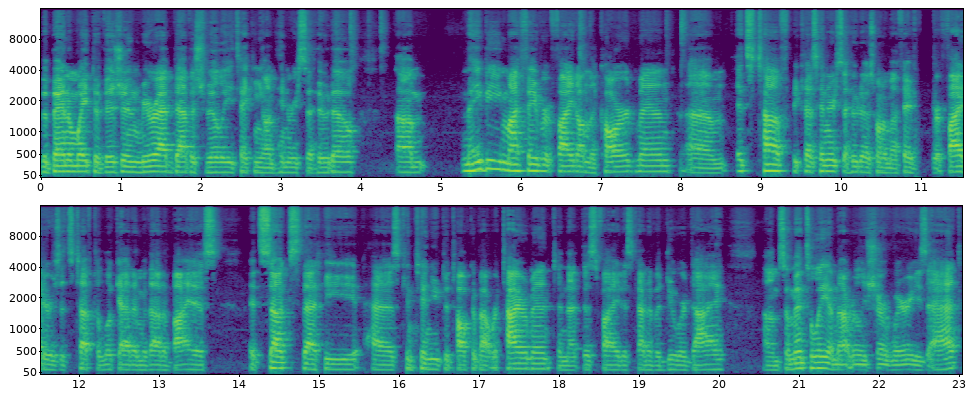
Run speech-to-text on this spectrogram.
the bantamweight division, Merab Dvalishvili taking on Henry Cejudo. Um, maybe my favorite fight on the card, man. Um, it's tough because Henry Cejudo is one of my favorite fighters. It's tough to look at him without a bias. It sucks that he has continued to talk about retirement and that this fight is kind of a do or die. Um, so mentally, I'm not really sure where he's at.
